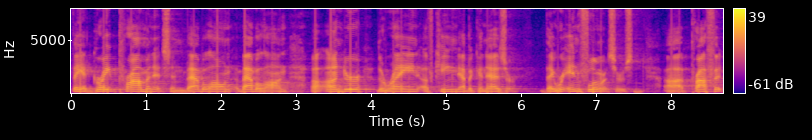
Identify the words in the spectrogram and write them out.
They had great prominence in Babylon, Babylon uh, under the reign of King Nebuchadnezzar. They were influencers. Uh, prophet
